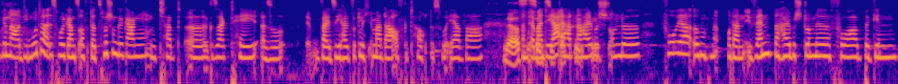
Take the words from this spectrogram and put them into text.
genau, die Mutter ist wohl ganz oft dazwischen gegangen und hat äh, gesagt, hey, also weil sie halt wirklich immer da aufgetaucht ist, wo er war. Ja, und er meinte, ja, er hat eine halbe Stunde vorher irgendeine oder ein Event eine halbe Stunde vor Beginn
